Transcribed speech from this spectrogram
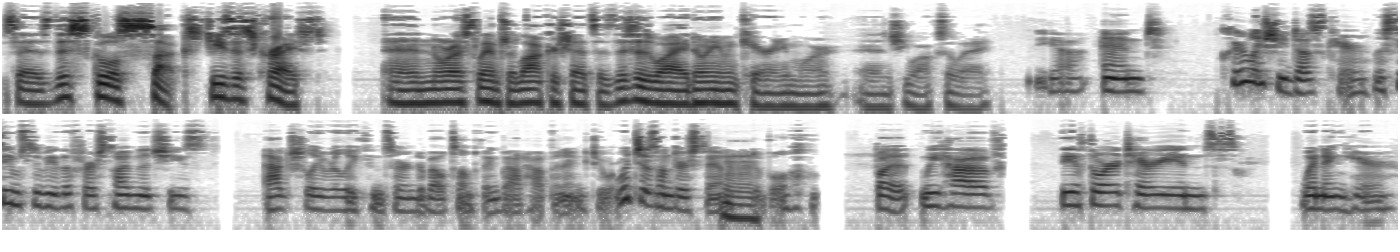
says, this school sucks. Jesus Christ. And Nora slams her locker shut, says, this is why I don't even care anymore. And she walks away. Yeah, and clearly she does care. This seems to be the first time that she's actually really concerned about something bad happening to her, which is understandable. Mm-hmm. But we have the authoritarians winning here.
